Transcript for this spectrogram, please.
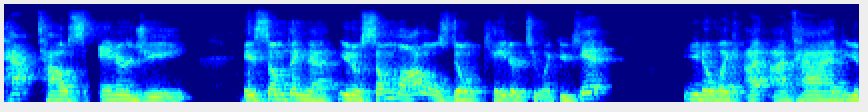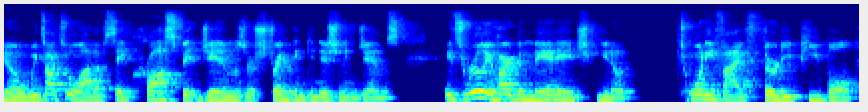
packed house energy is something that you know some models don't cater to. Like you can't, you know, like I, I've had, you know, we talk to a lot of say CrossFit gyms or strength and conditioning gyms. It's really hard to manage, you know, 25, 30 people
